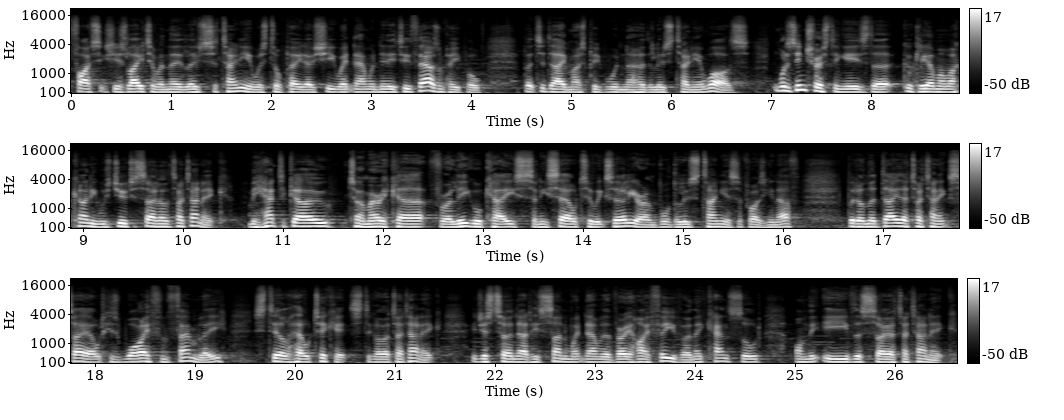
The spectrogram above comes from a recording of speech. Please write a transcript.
five, six years later, when the Lusitania was torpedoed, she went down with nearly 2,000 people. But today, most people wouldn't know who the Lusitania was. What is interesting is that Guglielmo Marconi was due to sail on the Titanic. He had to go to America for a legal case, and he sailed two weeks earlier on board the Lusitania, surprising enough. But on the day the Titanic sailed, his wife and family still held tickets to go on the Titanic. It just turned out his son went down with a very high fever, and they cancelled on the eve of the sail of Titanic.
